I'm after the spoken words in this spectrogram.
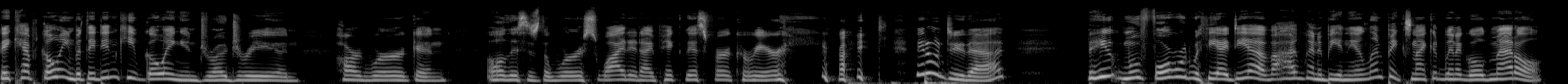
They kept going, but they didn't keep going in drudgery and hard work and, oh, this is the worst. Why did I pick this for a career? right? They don't do that. They move forward with the idea of, oh, I'm going to be in the Olympics and I could win a gold medal.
